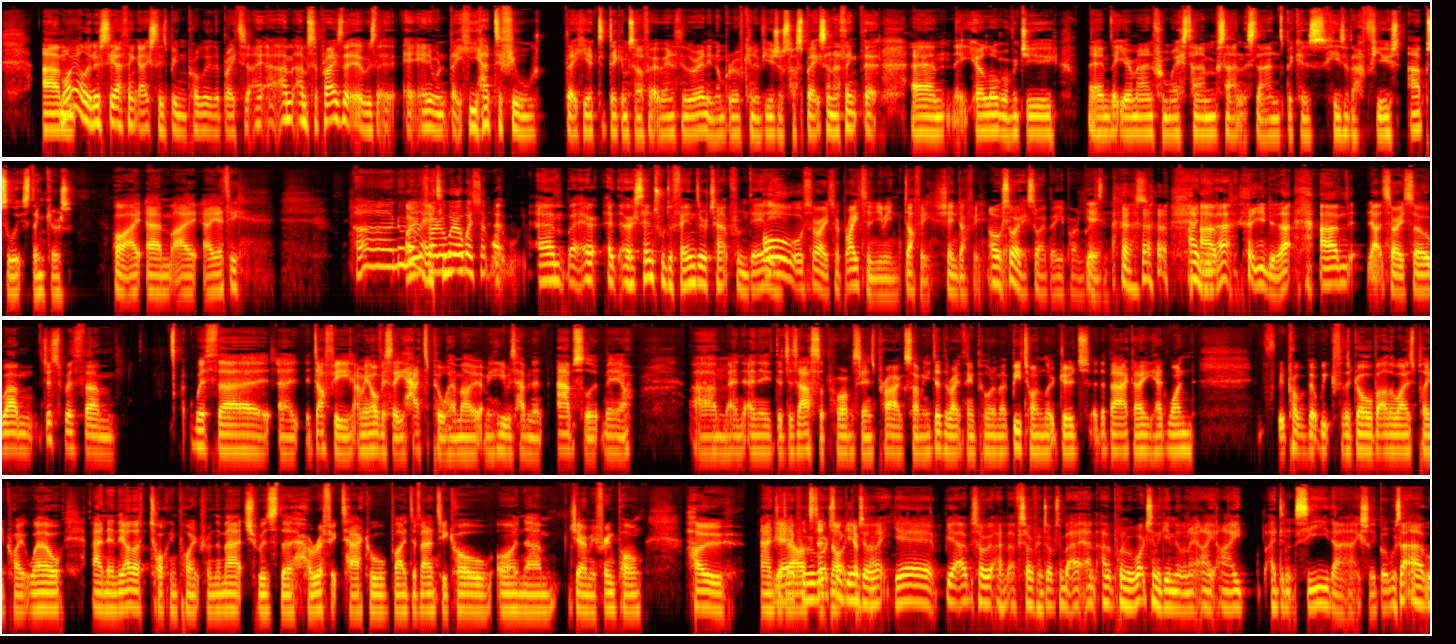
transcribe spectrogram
Um, Mo Elyounoussi, I think, actually has been probably the brightest. I, am I'm, I'm surprised that it was that anyone that he had to feel that he had to dig himself out of anything. There were any number of kind of usual suspects, and I think that um, you're long overdue. Um, that your man from West Ham sat in the stands because he's had a few absolute stinkers. Oh, I um, I Ajeti. Uh, no, no, oh, sorry, no, where, where, uh, um, our, our, central defender chap from Derry. Oh, oh, sorry. So Brighton, you mean Duffy, Shane Duffy? Oh, yeah. sorry, sorry. I beg your pardon, Brighton. Yeah. I knew um, that. you knew that. Um, sorry. So um, just with um, with uh, uh, Duffy, I mean, obviously, had to pull him out. I mean, he was having an absolute mare. Um, mm. and and the, the, disaster performance against Prague. So I mean, he did the right thing pulling him out. Bitton looked good at the back. I think he had one probably a bit weak for the goal, but otherwise played quite well. And then the other talking point from the match was the horrific tackle by Devante Cole on um, Jeremy Frimpong. How Andrew yeah, Dallas we were watching the games the other night. Yeah, yeah. I'm sorry, I'm, I'm sorry for interrupting, but I, I, when we were watching the game the other night, I, I, I didn't see that actually. But was that a,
